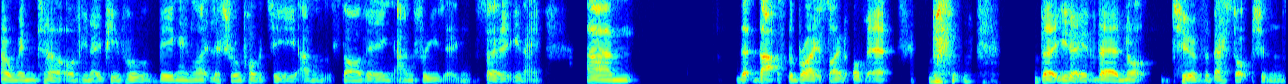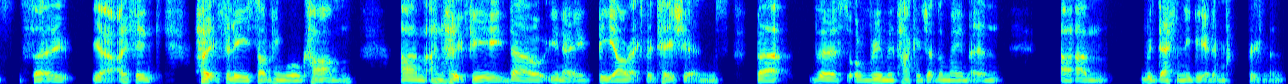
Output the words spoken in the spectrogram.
a winter of you know people being in like literal poverty and starving and freezing. So you know um that that's the bright side of it. But you know they're not two of the best options. So yeah i think hopefully something will come um and hopefully they'll you know beat our expectations. But the sort of rumored package at the moment um would definitely be an improvement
